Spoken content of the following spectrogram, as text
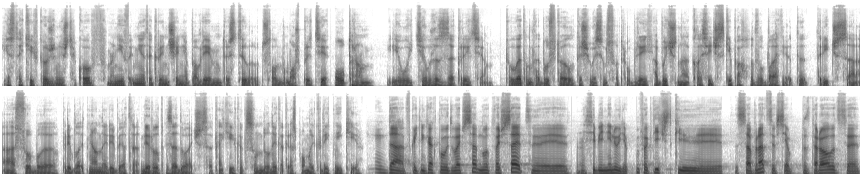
из таких тоже ништяков у них нет ограничения по времени. То есть ты, условно, можешь прийти утром и уйти уже с закрытием в этом году стоил 1800 рублей. Обычно классический поход в баню — это 3 часа, а особо приблотненные ребята берут за 2 часа, такие как сундуны, как раз, по-моему, клетники. Да, в клетниках по 2 часа, но 2 часа — это э, себе не люди. Фактически собраться, все поздороваться,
